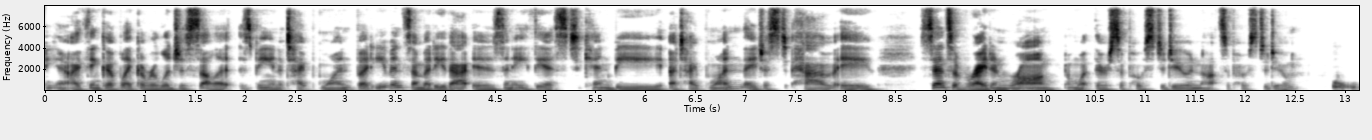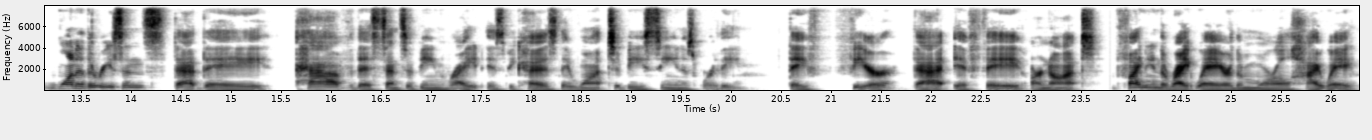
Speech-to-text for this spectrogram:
you know, i think of like a religious zealot as being a type 1 but even somebody that is an atheist can be a type 1 they just have a sense of right and wrong and what they're supposed to do and not supposed to do. One of the reasons that they have this sense of being right is because they want to be seen as worthy. They fear that if they are not finding the right way or the moral highway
